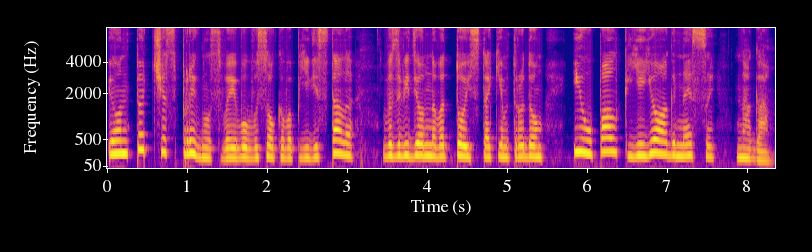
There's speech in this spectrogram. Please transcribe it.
и он тотчас спрыгнул с своего высокого пьедестала, возведенного той с таким трудом, и упал к ее Агнессы ногам.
